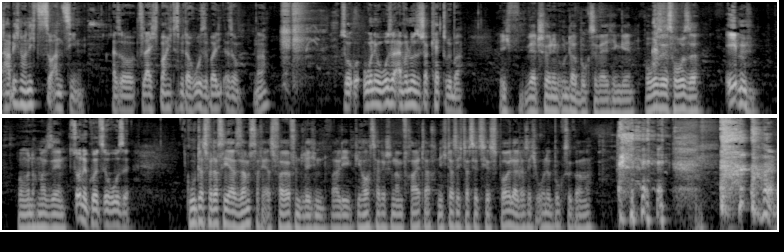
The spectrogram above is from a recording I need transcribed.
habe ich noch nichts zu anziehen. Also vielleicht mache ich das mit der Hose bei, also ne, so ohne Hose einfach nur das Jackett drüber. Ich werde schön in Unterbuchse werde ich hingehen. Hose ist Hose. Eben Wollen wir noch mal sehen. so eine kurze Hose. Gut, dass wir das hier ja Samstag erst veröffentlichen, weil die, die Hochzeit ist schon am Freitag. Nicht, dass ich das jetzt hier spoiler, dass ich ohne Buchse komme.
